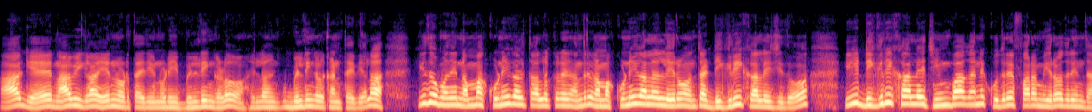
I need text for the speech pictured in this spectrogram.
ಹಾಗೆ ನಾವೀಗ ಏನು ನೋಡ್ತಾ ಇದ್ದೀವಿ ನೋಡಿ ಈ ಬಿಲ್ಡಿಂಗ್ಗಳು ಇಲ್ಲ ಬಿಲ್ಡಿಂಗ್ಗಳು ಕಾಣ್ತಾ ಇದೆಯಲ್ಲ? ಇದು ಬಂದು ನಮ್ಮ ಕುಣಿಗಲ್ ತಾಲೂಕಲ್ಲಿ, ಅಂದರೆ ನಮ್ಮ ಕುಣಿಗಲಲ್ಲಿರುವಂಥ ಡಿಗ್ರಿ ಕಾಲೇಜ್ ಇದು. ಈ ಡಿಗ್ರಿ ಕಾಲೇಜ್ ಹಿಂಭಾಗನೇ ಕುದುರೆ ಫಾರಮ್ ಇರೋದ್ರಿಂದ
